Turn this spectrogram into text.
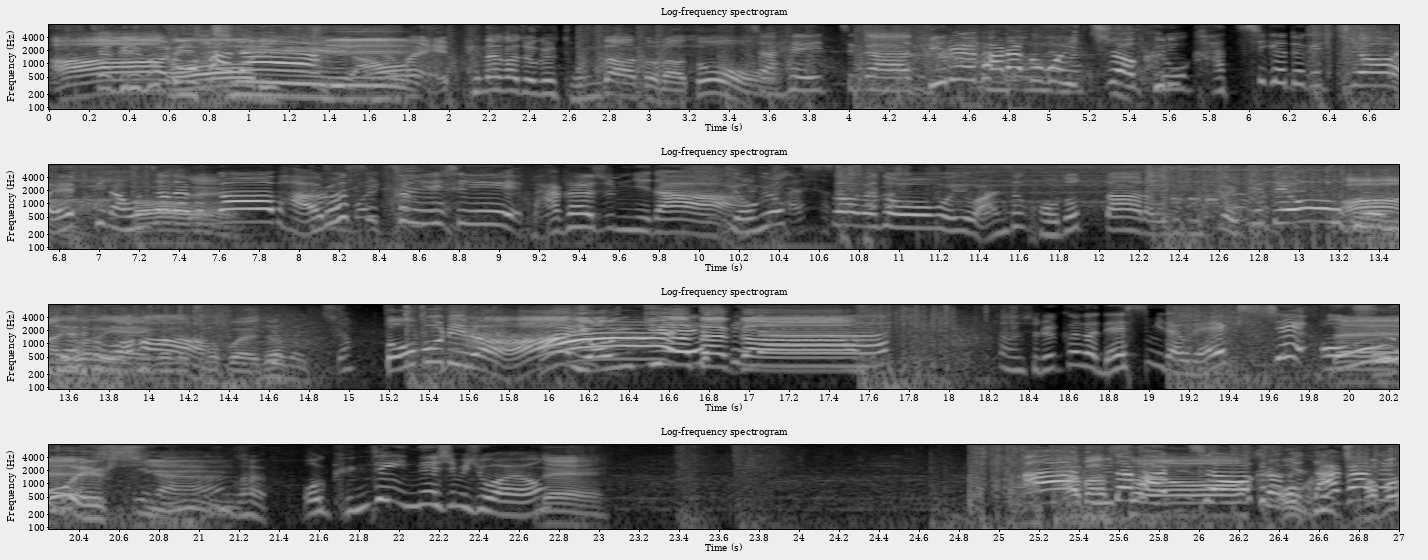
아, 자, 그리고 또 리치. 하나. 리치. 아, 에피나가 저길 돈다 하더라도 자 헤이트가 뒤를 바라보고 있죠. 그리고 갇히게 되겠죠. 에피 나 혼자 네. 남은 거 바로 시크릿이 막아줍니다. 영역 싸움에서 거의 완성 거뒀다라고 볼 수가 있겠네요. 아, 그런데 이거는, 와, 이거는 접어야죠. 위험했죠. 더블이라. 아, 연기하다가. 에피나 선수를 끌어냈습니다. 우리 엑시. 네. 오, 오, 엑시나. 어 굉장히 인내심이 좋아요. 네. 아, 둘 다 잡았어요. 맞죠. 그러면 어, 그럼 나가는데요.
